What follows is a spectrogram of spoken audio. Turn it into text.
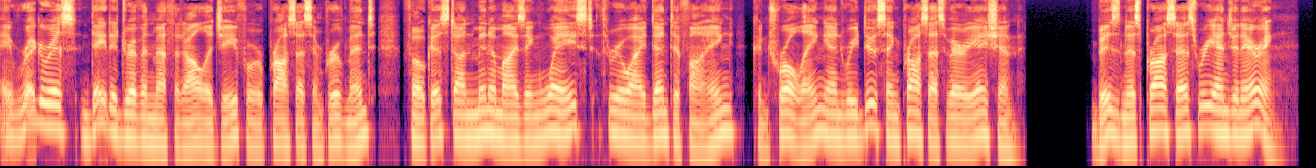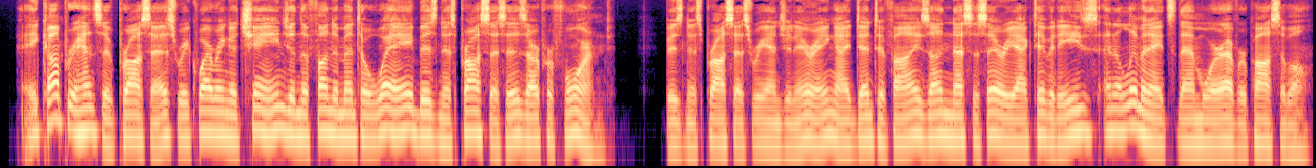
A rigorous, data driven methodology for process improvement focused on minimizing waste through identifying, controlling, and reducing process variation. Business process reengineering a comprehensive process requiring a change in the fundamental way business processes are performed. Business process reengineering identifies unnecessary activities and eliminates them wherever possible.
